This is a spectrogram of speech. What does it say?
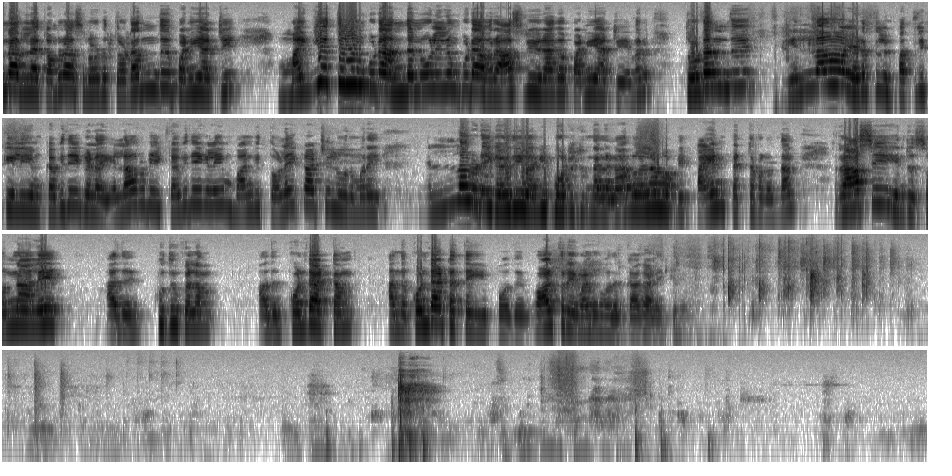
சொன்னார்ல கமலஹாசனோடு தொடர்ந்து பணியாற்றி மையத்திலும் கூட அந்த நூலிலும் கூட அவர் ஆசிரியராக பணியாற்றியவர். தொடர்ந்து எல்லா இடத்திலும் பத்திரிகையிலையும் கவிதைகளை எல்லாருடைய கவிதைகளையும் வாங்கி தொலைக்காட்சியில் ஒரு முறை எல்லாருடைய கவிதையும் வாங்கி போட்டுட்டு இருந்தாங்க. நாங்களெல்லாம் அப்படி பயன் பெற்றவர்கள் தான் ராசி என்று சொன்னாலே அது குதூகலம் அது கொண்டாட்டம். அந்த கொண்டாட்டத்தை இப்போது வாழ்த்துறை வழங்குவதற்காக அழைக்கிறேன்.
